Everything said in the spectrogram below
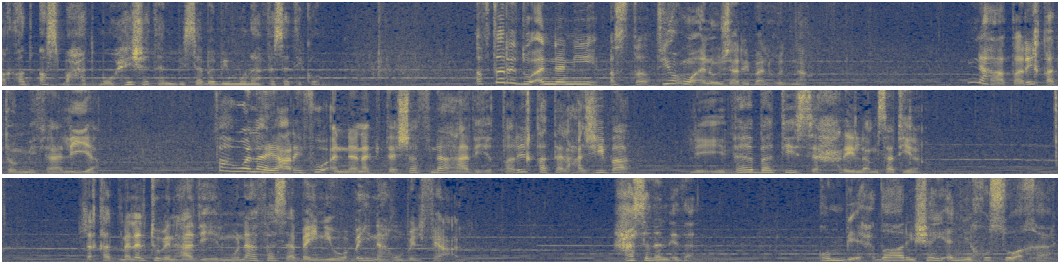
لقد أصبحت موحشة بسبب منافستكم. أفترض أنني أستطيع أن أجرب الهدنة. إنها طريقة مثالية. فهو لا يعرف أننا اكتشفنا هذه الطريقة العجيبة لإذابة سحر لمستنا. لقد مللت من هذه المنافسة بيني وبينه بالفعل. حسنا إذن. قم بإحضار شيء يخص أخاك.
